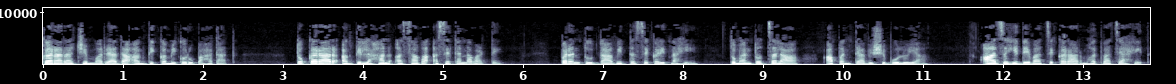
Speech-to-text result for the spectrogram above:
कराराची मर्यादा अगदी कमी करू पाहतात. तो करार अगदी लहान असावा असे त्यांना वाटते. परंतु दावी तसे करीत नाही. तो म्हणतो चला आपण त्याविषयी बोलूया. आजही देवाचे करार महत्त्वाचे आहेत.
